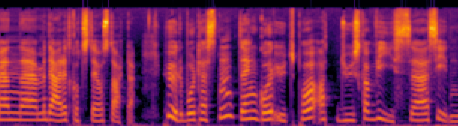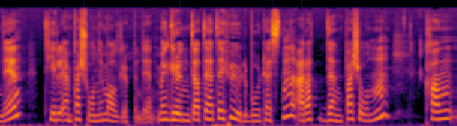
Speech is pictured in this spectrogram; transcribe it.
men, men det er et godt sted å starte. Hulebordtesten den går ut på at du skal vise siden din til en person i målgruppen din. Men grunnen til at det heter hulebordtesten, er at den personen kan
